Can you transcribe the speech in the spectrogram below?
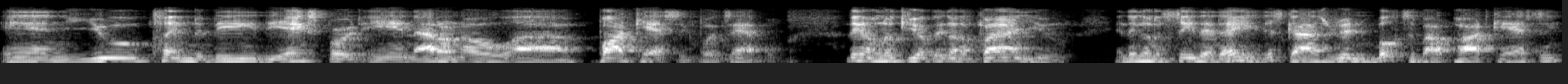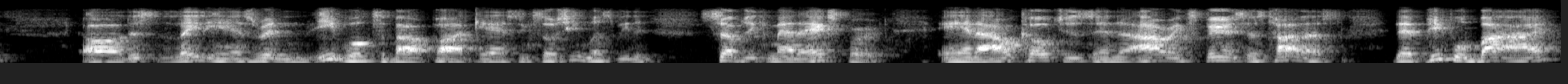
and you claim to be the expert in, I don't know, uh, podcasting, for example, they're going to look you up, they're going to find you, and they're going to see that, hey, this guy's written books about podcasting. Uh, this lady has written ebooks about podcasting, so she must be the subject matter expert. And our coaches and our experience has taught us that people buy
